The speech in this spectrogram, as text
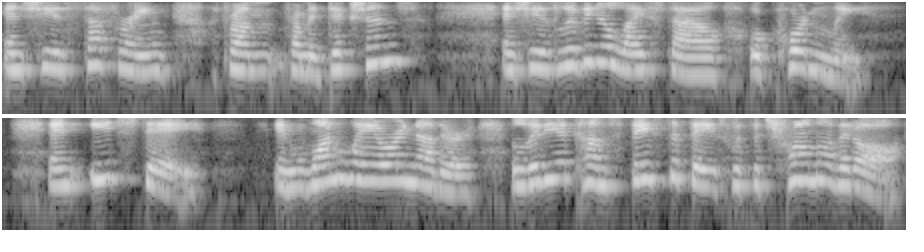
and she is suffering from, from addictions, and she is living a lifestyle accordingly. And each day, in one way or another, Lydia comes face to face with the trauma of it all.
